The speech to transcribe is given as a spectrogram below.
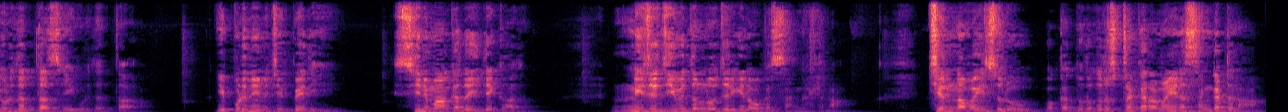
గురుదత్త శ్రీ గురుదత్త. ఇప్పుడు నేను చెప్పేది సినిమా కథ అయితే కాదు. నిజ జీవితంలో జరిగిన ఒక సంఘటన. చిన్న వయసులో ఒక దురదృష్టకరమైన సంఘటన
